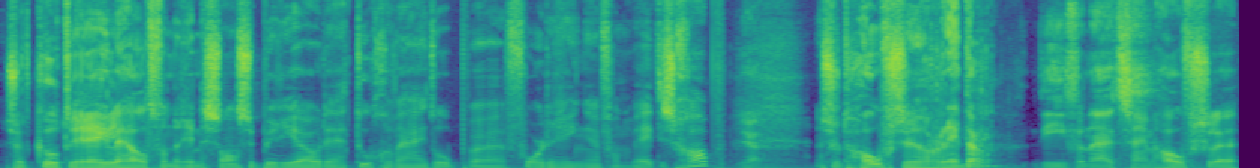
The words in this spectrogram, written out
Een soort culturele held van de renaissanceperiode... hè, toegewijd op eh, vorderingen van wetenschap. Ja. Een soort hoofdse redder die vanuit zijn hoofdsele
